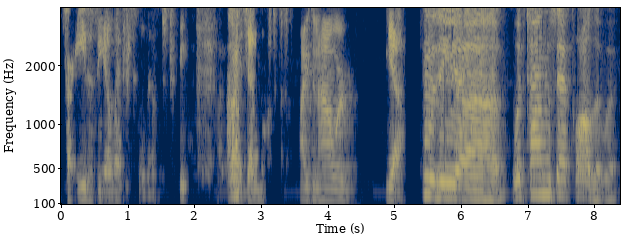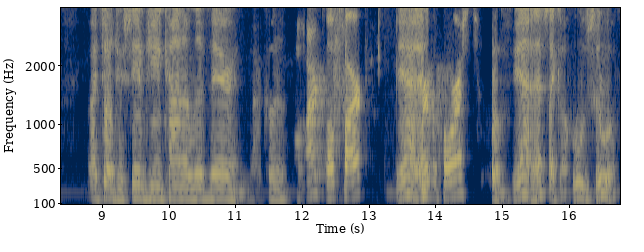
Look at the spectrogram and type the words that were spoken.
Sorry, Edens is the elementary school down the street. Oh. Sorry, gentlemen. Eisenhower. Yeah, to the uh, what town was that, Paul? That wa- I told you, Sam Giancana lived there and Accardo. Oak Park. Oak Park, Yeah, that's River Forest. yeah, that's like a who's who of.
